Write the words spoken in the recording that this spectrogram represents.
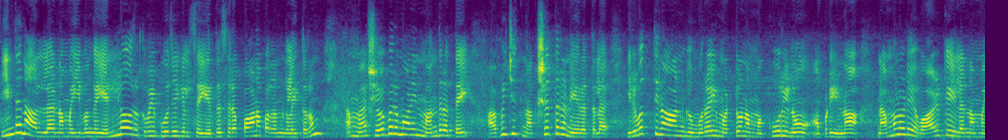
இந்த நாளில் நம்ம இவங்க எல்லோருக்குமே பூஜைகள் செய்கிறது சிறப்பான பலன்களை தரும். நம்ம சிவபெருமானின் மந்திரத்தை அபிஜித் நட்சத்திர நேரத்தில் இருபத்தி நான்கு முறை மட்டும் நம்ம கூறினோம் அப்படின்னா நம்மளுடைய வாழ்க்கையில் நம்ம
